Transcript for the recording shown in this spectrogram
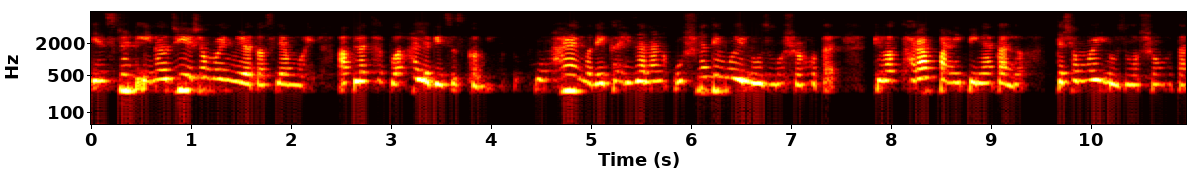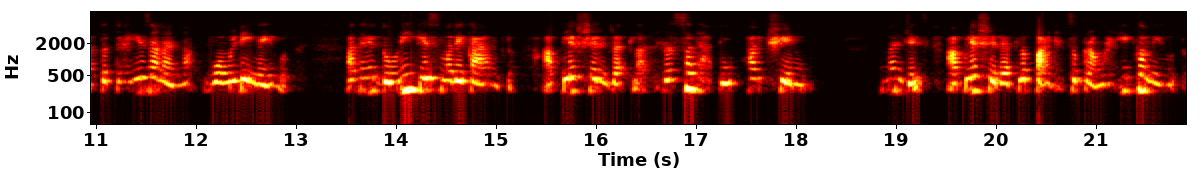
इन्स्टंट एनर्जी याच्यामुळे मिळत असल्यामुळे आपला थकवा हा लगेचच कमी होतो. उन्हाळ्यामध्ये काही जणांना उष्णतेमुळे लूज मोशन होतात किंवा खराब पाणी पिण्यात आलं त्याच्यामुळे लूज मोशन होतात. तर काही जणांना वॉमिटिंगही होतात आता या दोन्ही केसमध्ये काय होतं? आपल्या शरीरातला रसधातू हा क्षीण. म्हणजेच आपल्या शरीरातलं पाण्याचं प्रमाण हे कमी होतं.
